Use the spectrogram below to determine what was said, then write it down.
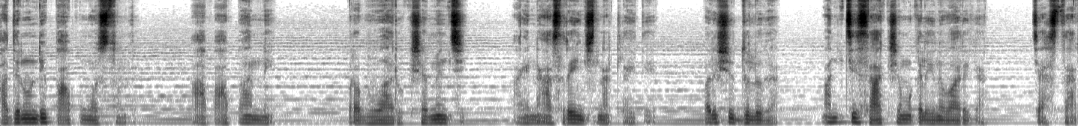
అది నుండి పాపం వస్తుంది. ఆ పాపాన్ని ప్రభువారు క్షమించి ఆయన ఆశ్రయించినట్లయితే పరిశుద్ధులుగా మంచి సాక్ష్యము కలిగిన వారిగా చేస్తారు.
